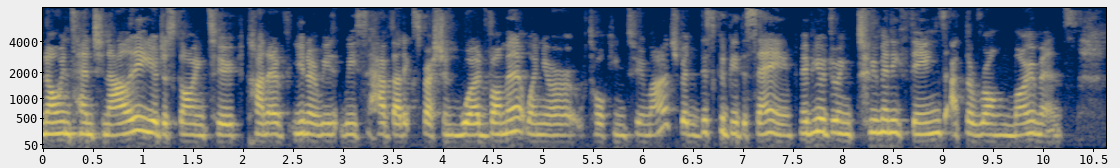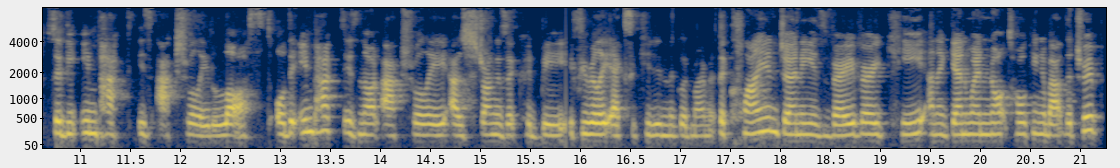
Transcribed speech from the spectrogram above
no intentionality. You're just going to kind of, you know, we, we have that expression word vomit when you're talking too much, but this could be the same. Maybe you're doing too many things at the wrong moments. So the impact is actually lost or the impact is not actually as strong as it could be if you really execute in the good moment. The client journey is very, very key. And again, we're not talking about the trip.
